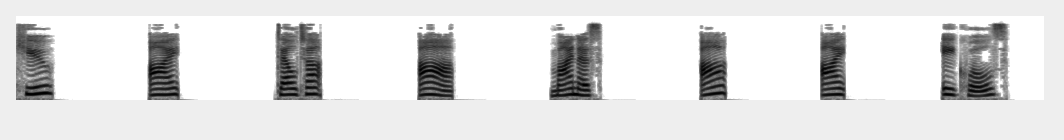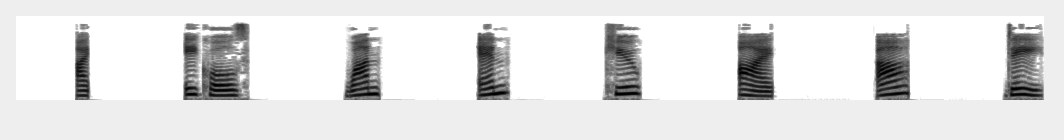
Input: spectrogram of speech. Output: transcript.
Q I delta R minus R I equals I equals one N Q I R D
